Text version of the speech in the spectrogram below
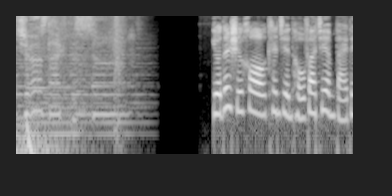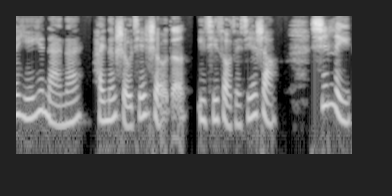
Just like the sun. 有的时候看见头发渐白的爷爷奶奶还能手牵手的一起走在街上心里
